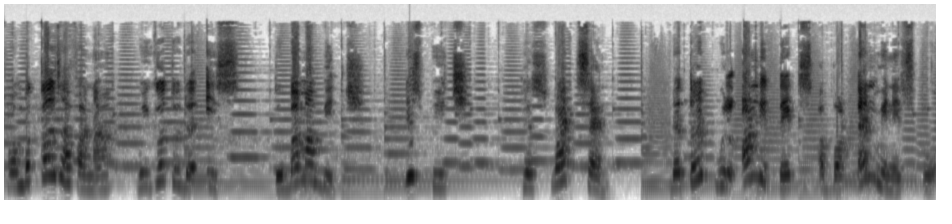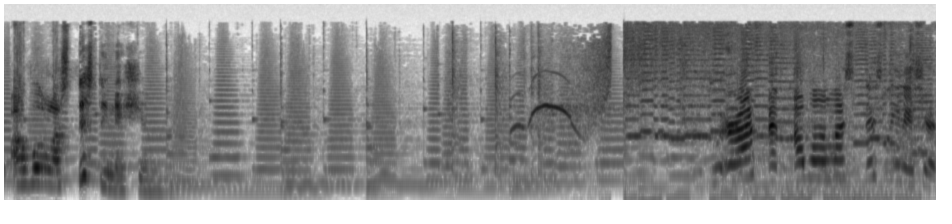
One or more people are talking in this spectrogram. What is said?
From Bekol Savannah, we go to the east, to Bama Beach. This beach has white sand. The trip will only take about 10 minutes to our last destination. We arrived at our last destination,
